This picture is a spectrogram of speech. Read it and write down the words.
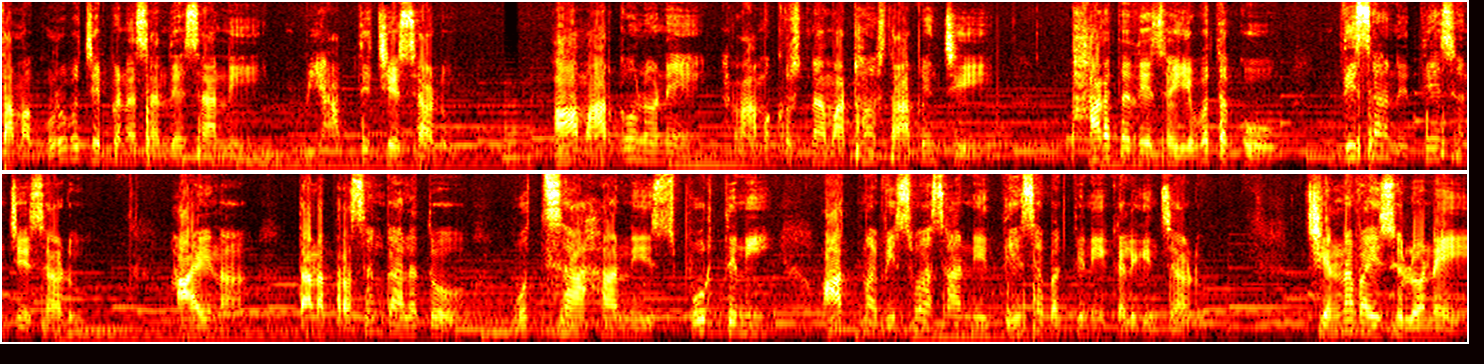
తమ గురువు చెప్పిన సందేశాన్ని వ్యాప్తి చేశాడు. ఆ మార్గంలోనే రామకృష్ణ మఠం స్థాపించి భారతదేశ యువతకు దిశానిర్దేశం చేశాడు. ఆయన తన ప్రసంగాలతో ఉత్సాహాన్ని స్ఫూర్తిని ఆత్మవిశ్వాసాన్ని దేశభక్తిని కలిగించాడు. చిన్న వయసులోనే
